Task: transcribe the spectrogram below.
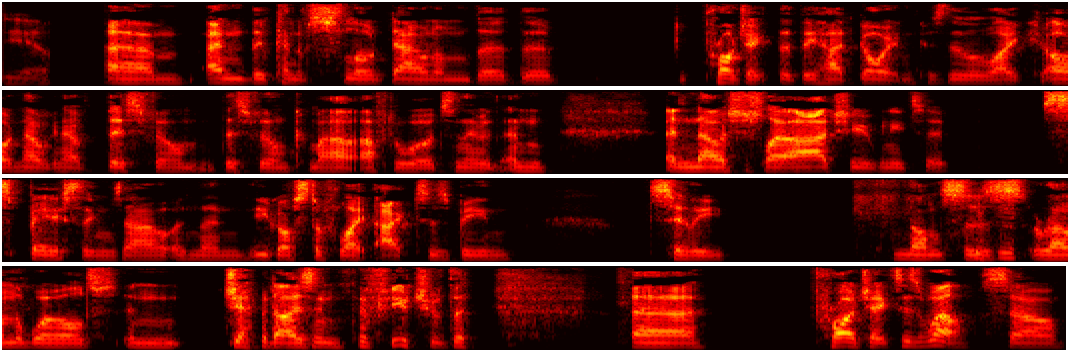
Yeah. Um, and they've kind of slowed down on the, the project that they had going because they were like, oh, now we're going to have this film, this film come out afterwards. And, they, and, and now it's just like, ah, actually, we need to space things out. And then you got stuff like actors being silly nonsense around the world and jeopardizing the future of the, uh, project as well. So,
